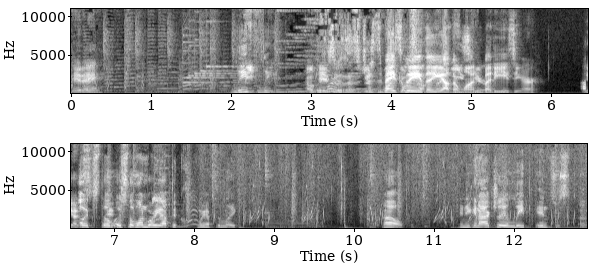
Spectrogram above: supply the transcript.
payday. Leaf Leaf. Leaf. Okay, Which so this is is just This is what goes basically up, the but other one, but easier. Yes, oh, it's the it's the one where you have to where you have to like. Oh, and you can actually leap into. Okay.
